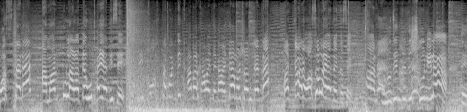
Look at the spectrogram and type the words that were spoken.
বস্তাটা আমার কুলারাতে উঠাইয়া দিছে। এই বস্তা ভর্তি খাবার খাওয়াইতে খাওয়াইতে আমার সংসারটা একেবারে অচল হয়ে যাইতেছে। আর কোনোদিন যদি শুনি না তুই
